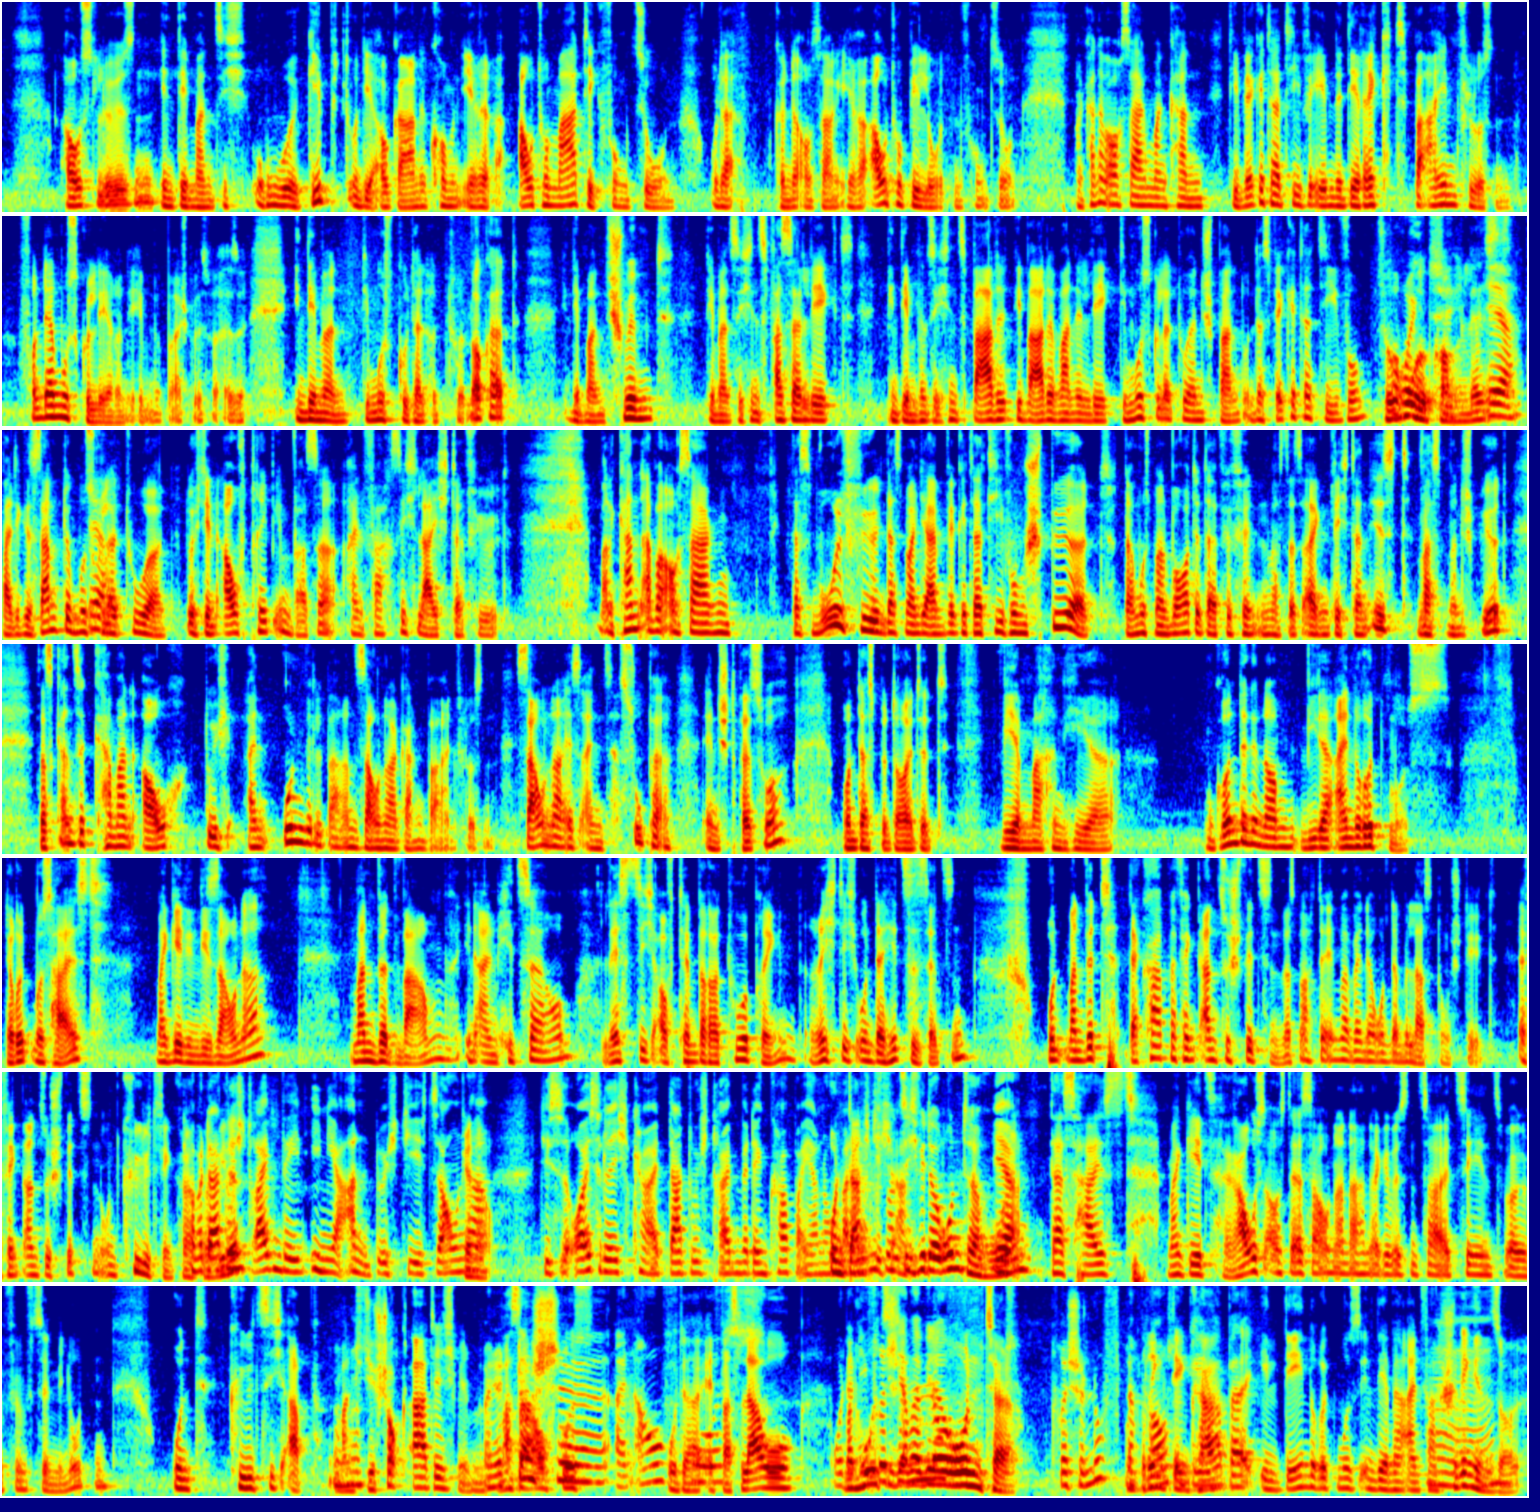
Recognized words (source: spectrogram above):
auslösen, indem man sich Ruhe gibt und die Organe kommen ihre Automatikfunktion oder könnte auch sagen ihre Autopilotenfunktion. Man kann aber auch sagen, man kann die vegetative Ebene direkt beeinflussen, von der muskulären Ebene beispielsweise, indem man die Muskulatur lockert, indem man schwimmt, indem man sich ins Wasser legt, indem man sich ins Bade, die Badewanne legt, die Muskulatur entspannt und das Vegetativum zur Ruhe kommen lässt, ja. weil die gesamte Muskulatur ja. durch den Auftrieb im Wasser einfach sich leichter fühlt. Man kann aber auch sagen, das Wohlfühlen, das man ja im Vegetativum spürt, da muss man Worte dafür finden, was das eigentlich dann ist, was man spürt. Das Ganze kann man auch durch einen unmittelbaren Saunagang beeinflussen. Sauna ist ein super Entstressor und das bedeutet, wir machen hier im Grunde genommen wieder einen Rhythmus. Der Rhythmus heißt, man geht in die Sauna, man wird warm in einem Hitzeraum, lässt sich auf Temperatur bringen, richtig unter Hitze setzen und man wird, der Körper fängt an zu schwitzen. Das macht er immer, wenn er unter Belastung steht. Er fängt an zu schwitzen und kühlt den Körper Aber dadurch wieder. treiben wir ihn ja an, durch die Sauna. Genau diese Äußerlichkeit, dadurch treiben wir den Körper ja noch Und dann muss man an. sich wieder runterholen. Ja. Das heißt, man geht raus aus der Sauna nach einer gewissen Zeit, 10, 12, 15 Minuten und kühlt sich ab. Mhm. Manche schockartig mit einem Eine Wasseraufguss Dusche, ein Aufguss, oder etwas lau. Oder man holt sich aber Luft, wieder runter. Frische Luft und bringt den Körper in den Rhythmus, in dem er einfach mhm. schwingen soll.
